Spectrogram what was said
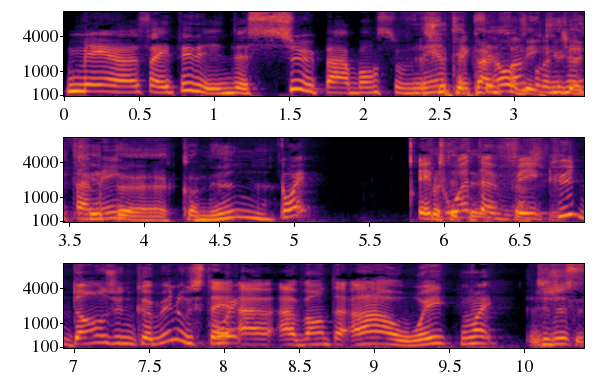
mais euh, ça a été des- de super bons souvenirs. Tes c'est parents ont vécu une le jeune trip famille. euh, commune? Oui, Et Toi, t'étais t'as vécu dans une commune ou c'était Oui. avant ta... Ah oui. oui, J'ai juste.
